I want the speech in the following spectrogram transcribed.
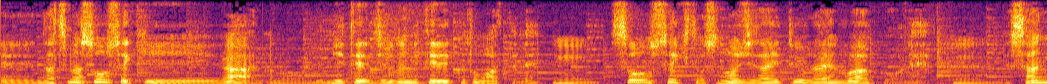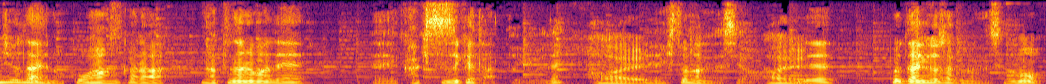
えー夏目漱石があの似てる自分と似ていることもあってねうん。漱石とその時代というライフワークをねうん。30代の後半から亡くなるまで、えー書き続けたというね、はい。えー人なんですよ。はいでこれ代表作なんですけども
